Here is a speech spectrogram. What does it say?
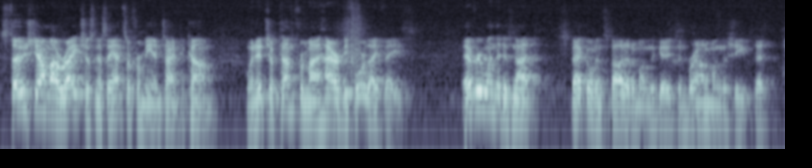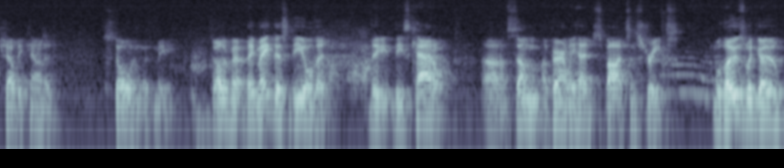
So shall my righteousness answer for me in time to come, when it shall come from my hire before thy face. Everyone that is not speckled and spotted among the goats and brown among the sheep, that shall be counted stolen with me. So they made this deal that the, these cattle, uh, some apparently had spots and streaks. Well, those would go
